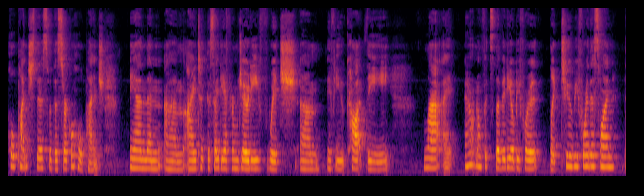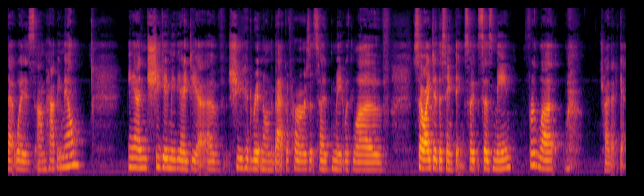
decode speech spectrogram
hole punched this with a circle hole punch. And then um, I took this idea from Jody, which um, if you caught the, la I, I don't know if it's the video before, like two before this one, that was um, Happy Mail. And she gave me the idea of she had written on the back of hers it said made with love. So i did the same thing. So it says made for love try that again.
